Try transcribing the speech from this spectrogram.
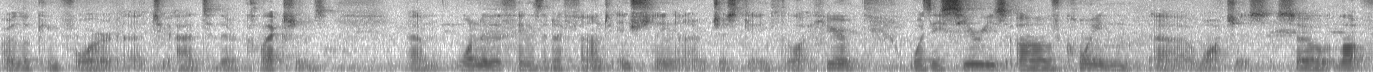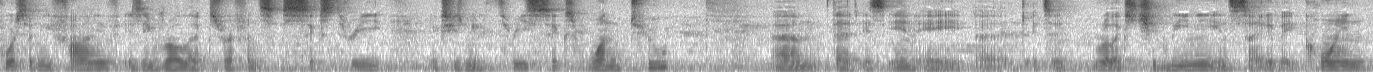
are looking for uh, to add to their collections. Um, one of the things that I found interesting, and I'm just getting to the lot here, was a series of coin uh, watches. So lot 475 is a Rolex reference 63, excuse me, 3612. Um, that is in a, uh, it's a Rolex Cellini inside of a coin.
